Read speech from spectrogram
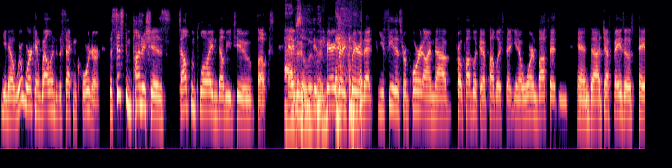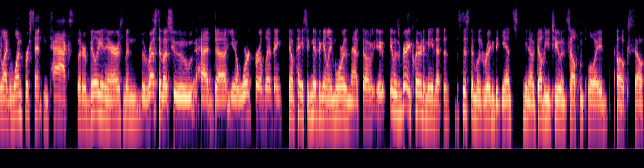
you know, we're working well into the second quarter. The system punishes self-employed and W-2 folks. And Absolutely. it was, it was very, very clear that you see this report on uh, ProPublica published that, you know, Warren Buffett and, and uh, Jeff Bezos pay like 1% in tax, but are billionaires. Mean, the rest of us who had, uh, you know, worked for a living, you know, pay significantly more than that. So it, it was very clear to me that the, the system was rigged against, you know, W-2 and self-employed folks. So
